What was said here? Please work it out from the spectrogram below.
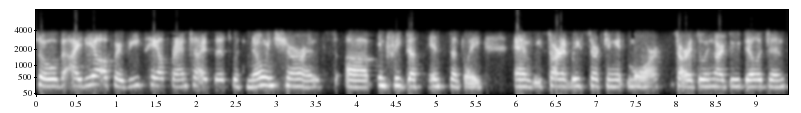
So the idea of a retail franchises with no insurance uh, intrigued us instantly, and we started researching it more. Started doing our due diligence,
